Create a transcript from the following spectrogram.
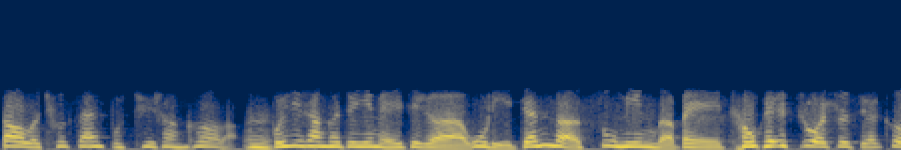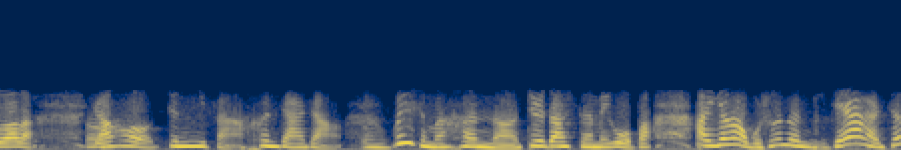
到了初三不去上课了，嗯不去上课就因为这个物理真的宿命的被 称为弱势学科了。嗯 然后就逆反恨家长。嗯为什么恨呢？就是当时他没给我报，哎呀，我说呢，你这样真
